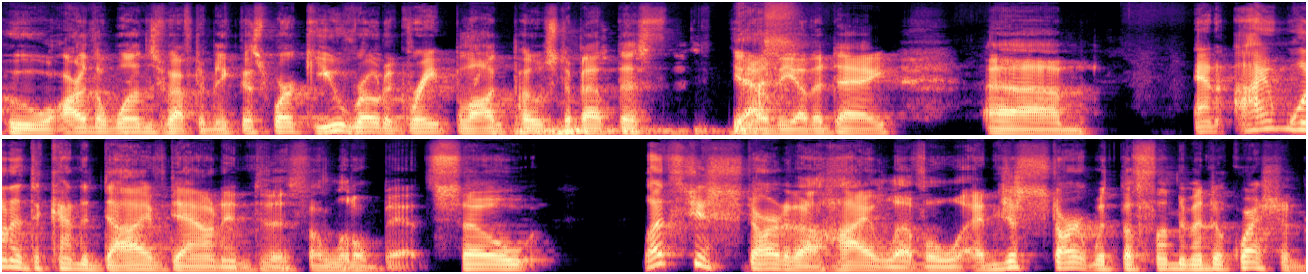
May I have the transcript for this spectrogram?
who are the ones who have to make this work. You wrote a great blog post about this, you know, the other day, um, and I wanted to kind of dive down into this a little bit. So let's just start at a high level and just start with the fundamental question:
